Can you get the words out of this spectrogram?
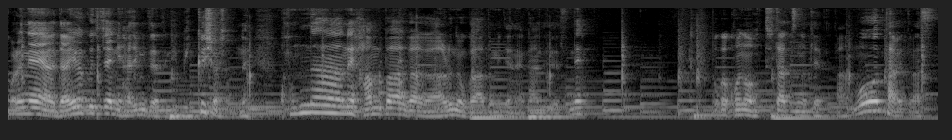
これね大学時代に初めてやった時びっくりしましたもんね。こんなねハンバーガーがあるのかとみたいな感じですね。僕はこの2つの鉄板を食べてます。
